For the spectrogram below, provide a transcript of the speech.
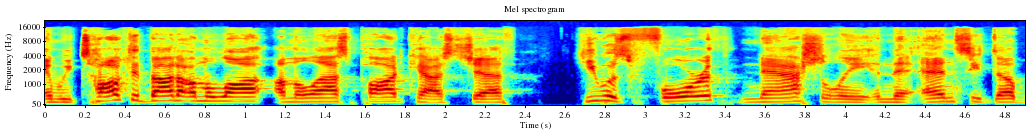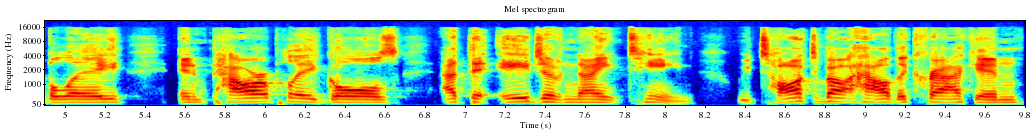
and we talked about it on the lot on the last podcast, Jeff. He was fourth nationally in the NCAA in power play goals at the age of 19. We talked about how the Kraken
